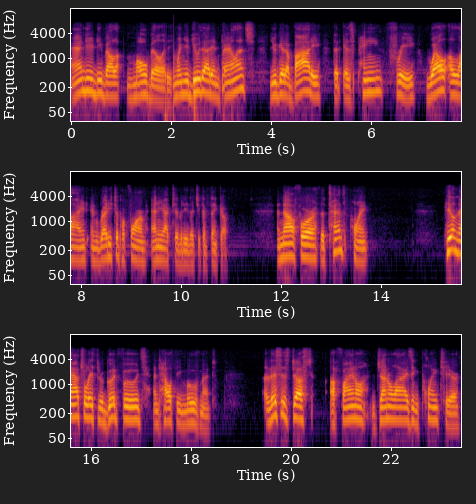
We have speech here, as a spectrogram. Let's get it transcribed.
and you develop mobility. And when you do that in balance, you get a body that is pain free, well aligned, and ready to perform any activity that you can think of. And now for the 10th point heal naturally through good foods and healthy movement. This is just a final generalizing point here.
